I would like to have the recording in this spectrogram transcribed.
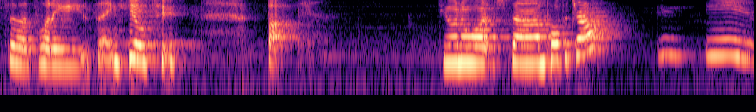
So that's what he's saying he'll do. But, do you want to watch some Paw Patrol? Ew.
